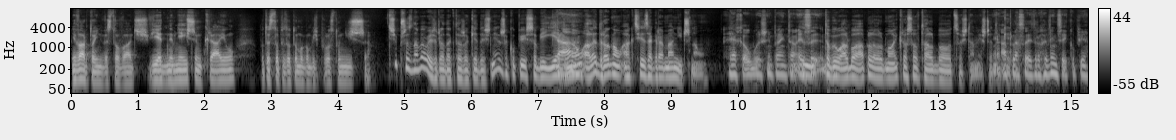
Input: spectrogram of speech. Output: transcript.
nie warto inwestować w jednym mniejszym kraju, bo te stopy zwrotu mogą być po prostu niższe. Ty się przyznawałeś, redaktorze, kiedyś, nie? że kupiłeś sobie jedną, tak. ale drogą akcję zagraniczną. Jaką, bo już nie pamiętam. Jest... To był albo Apple, albo Microsoft, albo coś tam jeszcze takiego. Apple sobie trochę więcej kupiłem.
